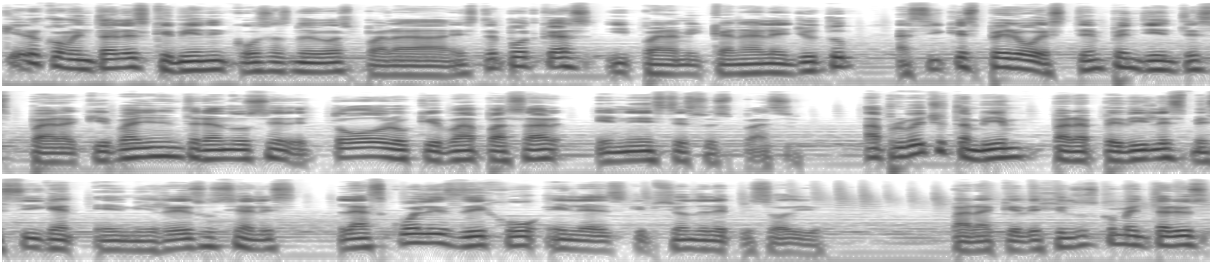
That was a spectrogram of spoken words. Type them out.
Quiero comentarles que vienen cosas nuevas para este podcast y para mi canal en YouTube, así que espero estén pendientes para que vayan enterándose de todo lo que va a pasar en este su espacio. Aprovecho también para pedirles me sigan en mis redes sociales, las cuales dejo en la descripción del episodio para que dejen sus comentarios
